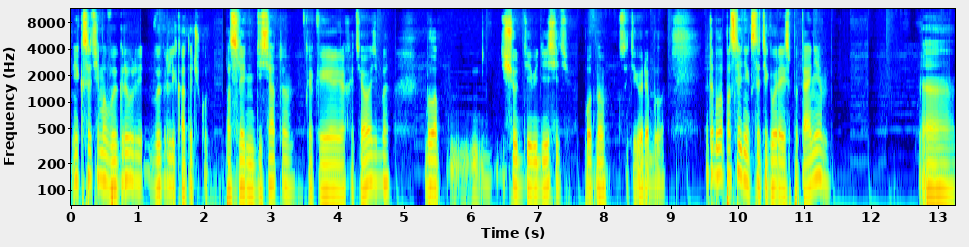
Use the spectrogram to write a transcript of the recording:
И, кстати, мы выиграли, выиграли каточку. Последнюю десятую, как и хотелось бы. Было счет 9-10. Потно, кстати говоря, было. Это было последнее, кстати говоря, испытание. А,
